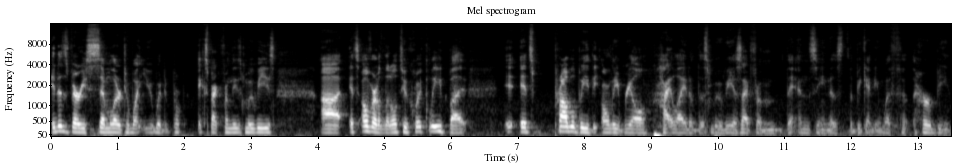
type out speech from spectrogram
It is very similar to what you would expect from these movies. Uh, it's over a little too quickly, but it, it's probably the only real highlight of this movie, aside from the end scene, is the beginning with her being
